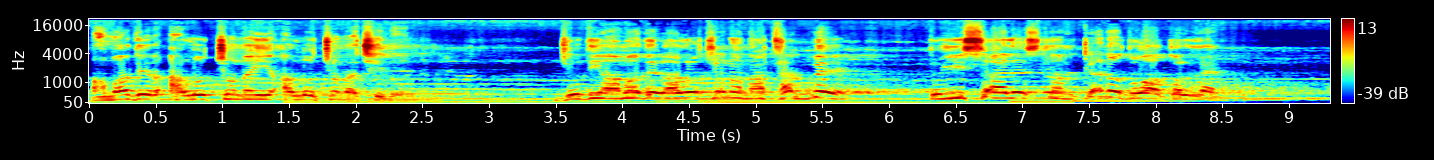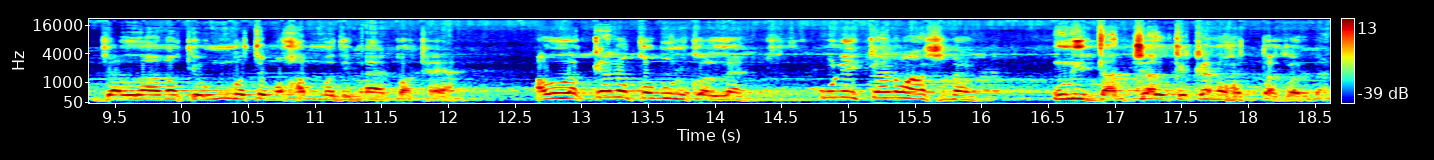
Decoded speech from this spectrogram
আমাদের আলোচনাই আলোচনা ছিল। যদি আমাদের আলোচনা না থাকবে তো ঈসা আল ইসলাম কেন দোয়া করলেন? যে আল্লাহ আমাকে উন্মতে মোহাম্মদী মায় পাঠায়েন। আল্লাহ কেন কবুল করলেন? উনি কেন আসবেন? উনি দাজ্জালকে কেন হত্যা করবেন?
